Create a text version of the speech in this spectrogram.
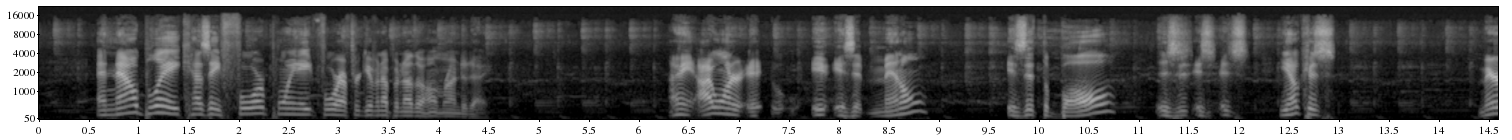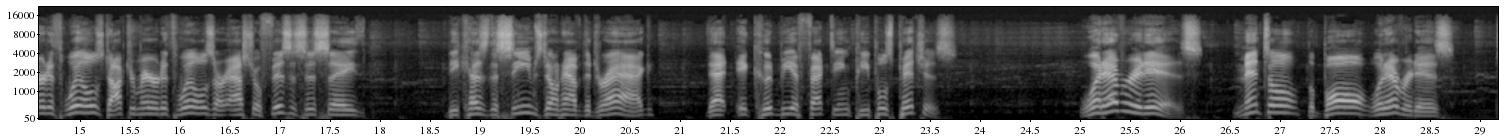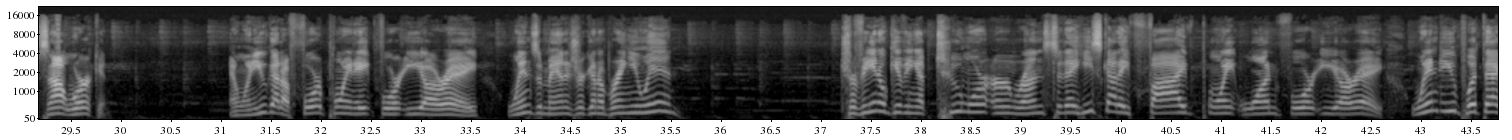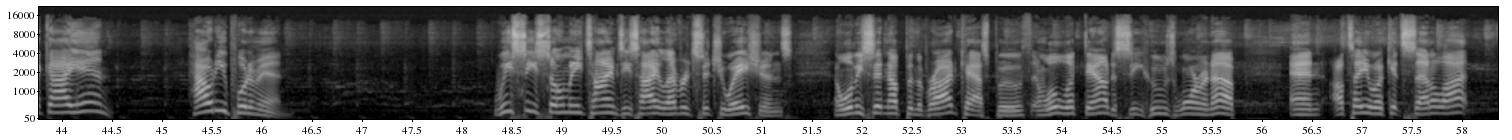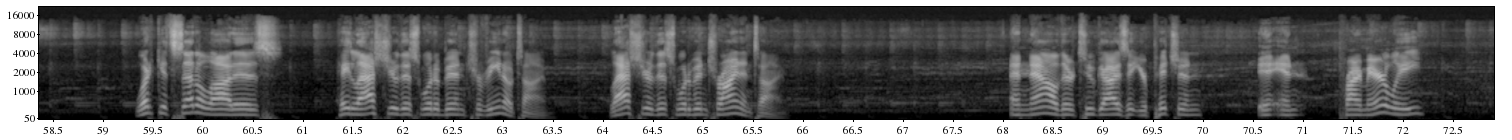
and now Blake has a 4.84 after giving up another home run today. I mean, I wonder is it mental? Is it the ball? Is it is is you know because Meredith Wills, Dr. Meredith Wills, our astrophysicist, say because the seams don't have the drag, that it could be affecting people's pitches. Whatever it is, mental, the ball, whatever it is, it's not working. And when you got a 4.84 ERA, when's a manager going to bring you in? Trivino giving up two more earned runs today. He's got a 5.14 ERA. When do you put that guy in? How do you put him in? We see so many times these high leverage situations, and we'll be sitting up in the broadcast booth and we'll look down to see who's warming up. And I'll tell you what gets said a lot. What gets said a lot is, hey, last year this would have been Trivino time. Last year this would have been Treinen time. And now they're two guys that you're pitching in, in primarily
